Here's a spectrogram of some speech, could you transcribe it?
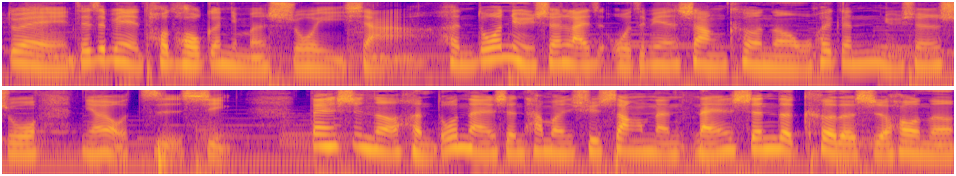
对，在这边也偷偷跟你们说一下，很多女生来我这边上课呢，我会跟女生说你要有自信。但是呢，很多男生他们去上男男生的课的时候呢，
